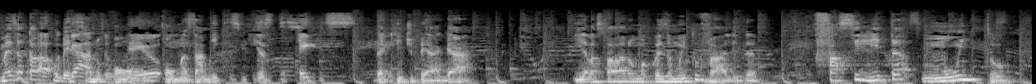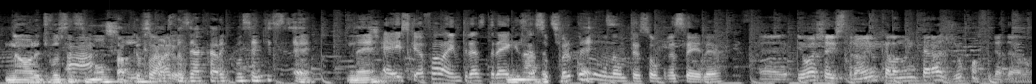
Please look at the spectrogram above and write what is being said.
Mas eu tava Ah, conversando gato, com, eu- com umas amigas minhas Ex- daqui de PH e elas falaram uma coisa muito válida. Facilita muito na hora de você Ah, se montar, sim, porque você claro. pode fazer a cara que você quiser, né? É isso que eu ia falar. Entre as drags Nada é super comum não ter sobrancelha. É, eu achei estranho que ela não interagiu com a filha dela.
